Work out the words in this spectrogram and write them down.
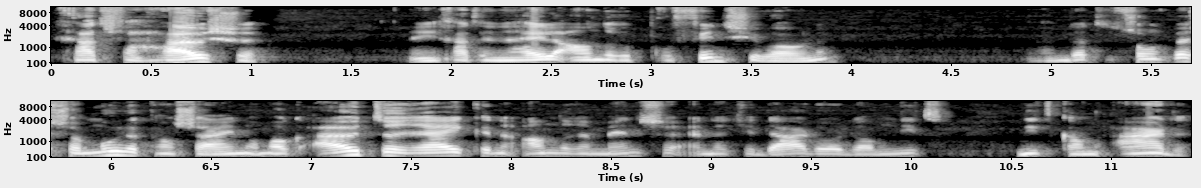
gaat verhuizen en je gaat in een hele andere provincie wonen, dat het soms best wel moeilijk kan zijn om ook uit te reiken naar andere mensen en dat je daardoor dan niet, niet kan aarden.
